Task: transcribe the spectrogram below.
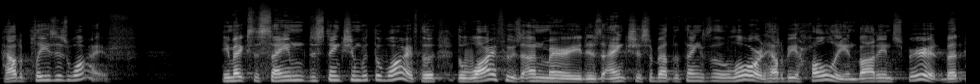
how to please his wife. He makes the same distinction with the wife. The, the wife who's unmarried is anxious about the things of the Lord, how to be holy in body and spirit. But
